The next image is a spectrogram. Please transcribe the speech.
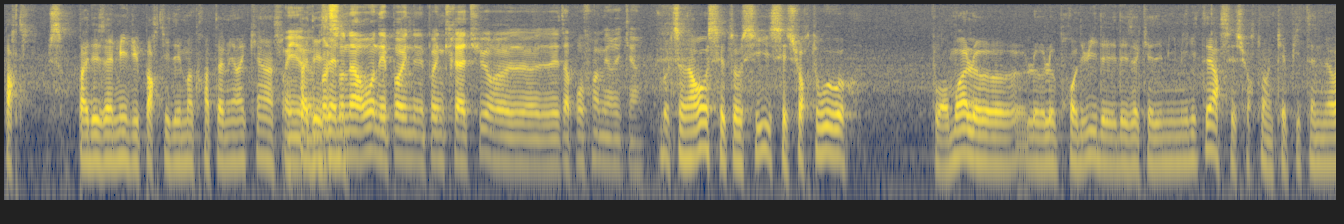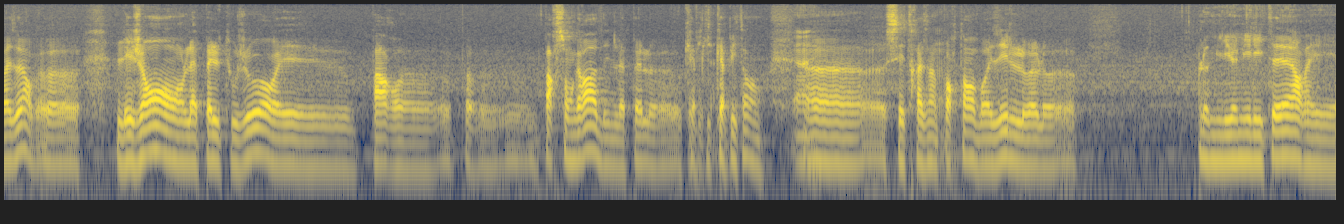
partis ne sont pas des amis du Parti démocrate américain, ne sont Oui, pas euh, des. Bolsonaro n'est pas une, n'est pas une créature euh, de l'État profond américain. Bolsonaro, c'est aussi, c'est surtout, pour moi, le, le- le produit des, des académies militaires. C'est surtout un capitaine de réserve. Euh, les gens l'appellent toujours, et euh, par, euh, par, par son grade, ils l'appellent capi- Capitaine. Euh, c'est très important au Brésil, le, milieu militaire et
